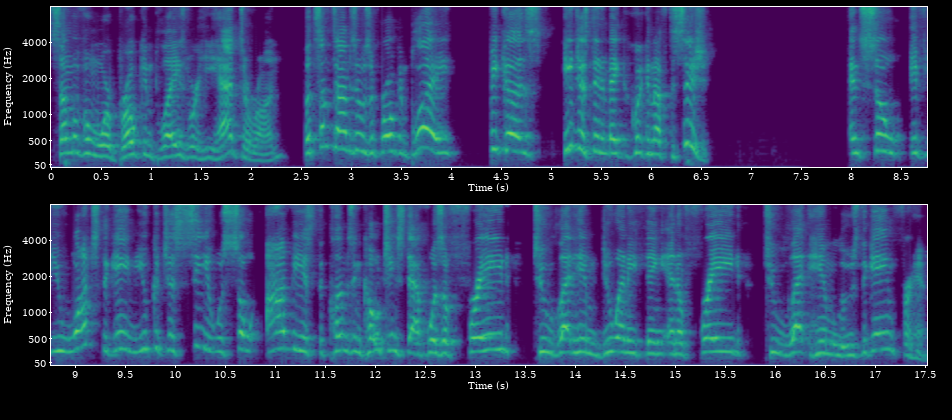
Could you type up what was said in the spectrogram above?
Some of them were broken plays where he had to run, but sometimes it was a broken play because he just didn't make a quick enough decision. And so, if you watch the game, you could just see it was so obvious the Clemson coaching staff was afraid to let him do anything and afraid to let him lose the game for him,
